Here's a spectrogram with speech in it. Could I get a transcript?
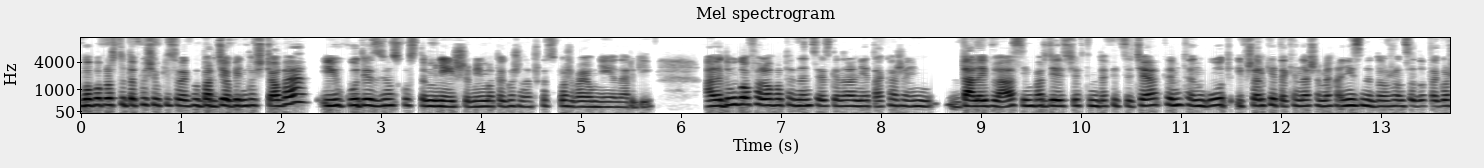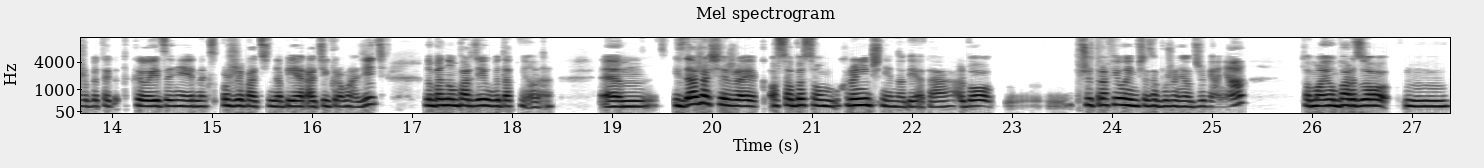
bo po prostu te posiłki są jakby bardziej objętościowe i ich głód jest w związku z tym mniejszy, mimo tego, że na przykład spożywają mniej energii. Ale długofalowo tendencja jest generalnie taka, że im dalej w las, im bardziej jest się w tym deficycie, tym ten głód i wszelkie takie nasze mechanizmy dążące do tego, żeby te, takiego jedzenia jednak spożywać, nabierać i gromadzić, no będą bardziej uwydatnione. I zdarza się, że jak osoby są chronicznie na dietach albo przytrafiły im się zaburzenia odżywiania, to mają bardzo um,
